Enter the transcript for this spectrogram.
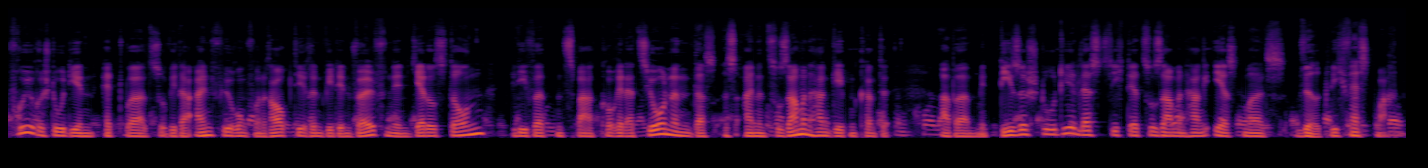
Frühere Studien, etwa zur Wiedereinführung von Raubtieren wie den Wölfen in Yellowstone, lieferten zwar Korrelationen, dass es einen Zusammenhang geben könnte, aber mit dieser Studie lässt sich der Zusammenhang erstmals wirklich festmachen.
